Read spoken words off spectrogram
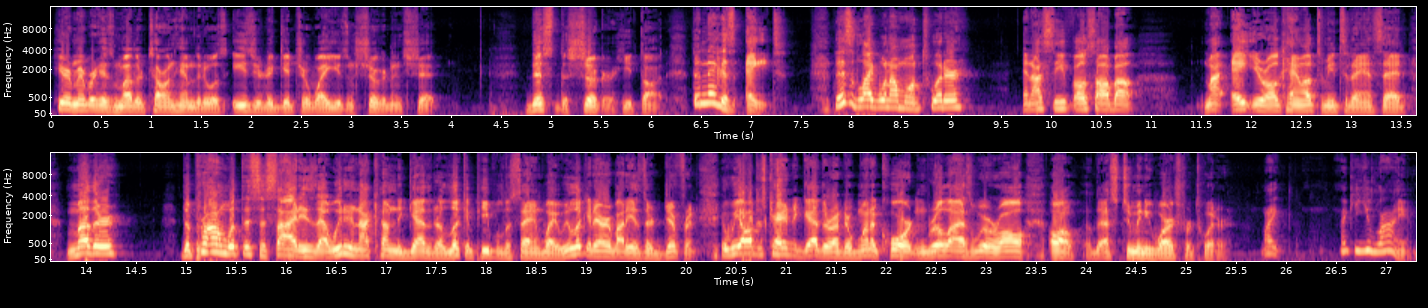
He remembered his mother telling him that it was easier to get your way using sugar than shit. This is the sugar, he thought. The nigga's ate. This is like when I'm on Twitter and I see folks talk about my eight year old came up to me today and said, Mother, the problem with this society is that we do not come together to look at people the same way. We look at everybody as they're different. If we all just came together under one accord and realized we were all, oh, that's too many words for Twitter. Like, like, are you lying?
